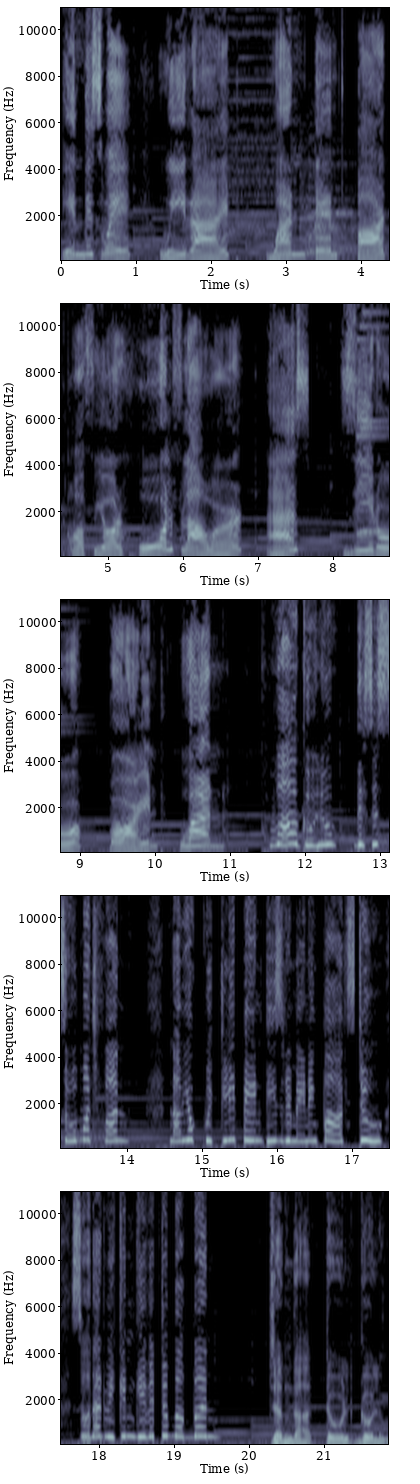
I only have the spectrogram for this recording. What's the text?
In this way, we write one tenth part of your whole flower as 0.1. Wow, Golu, this is so much fun. Now you quickly paint these remaining parts too so that we can give it to Babban. Chanda told Golu.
